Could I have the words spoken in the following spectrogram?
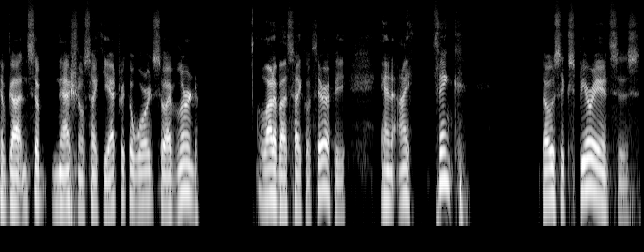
have gotten some national psychiatric awards. So I've learned a lot about psychotherapy. And I think those experiences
